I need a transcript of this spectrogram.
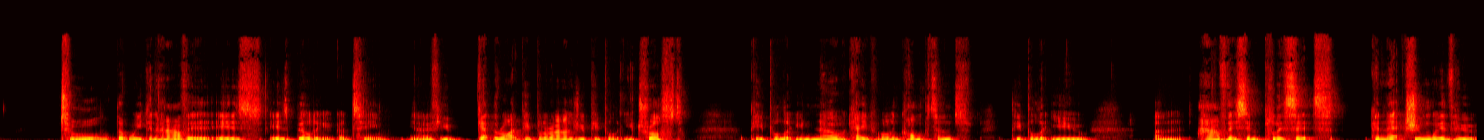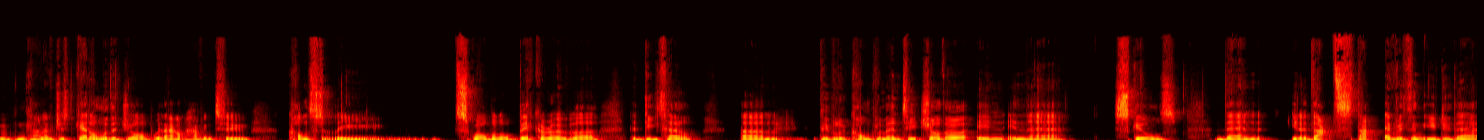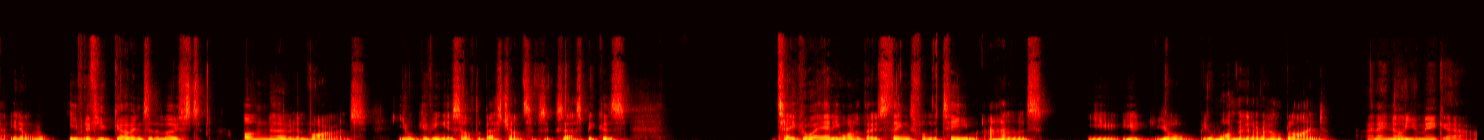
tool that we can have is is building a good team. You know, if you get the right people around you, people that you trust, people that you know are capable and competent, people that you um, have this implicit connection with, who, who can kind of just get on with the job without having to constantly squabble or bicker over the detail. Um, people who complement each other in in their skills, then you know that's that everything that you do there you know even if you go into the most unknown environment you're giving yourself the best chance of success because take away any one of those things from the team and you you you're you're wandering around blind. And i know you make a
